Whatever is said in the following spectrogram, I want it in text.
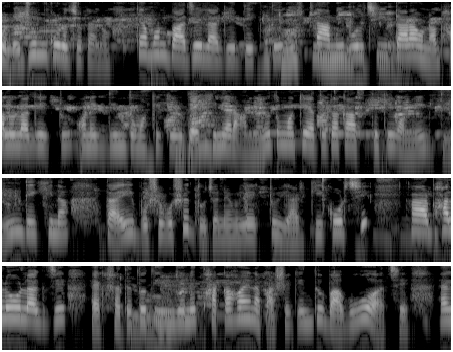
হলো? জুম করেছ কেন? কেমন বাজে লাগে দেখতে? তা আমি বলছি দাঁড়াও না ভালো লাগে একটু। অনেক দিন তোমাকে কেউ দেখিনি আর আমিও তোমাকে এতটা কাছ থেকে অনেক দিন দেখি না তাই বসে বসে দুজনে মিলে একটু ইয়ার্কি করছি। আর ভালোও লাগছে একসাথে তো তিনজনের থাকা হয় না পাশে কিন্তু বাবুও আছে। এক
